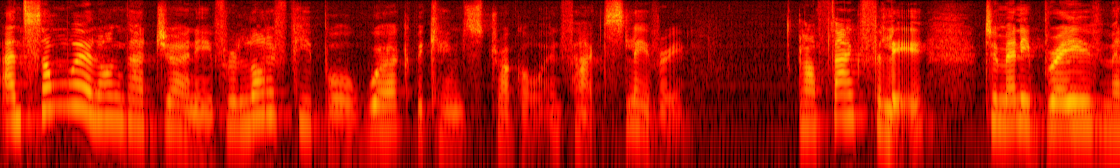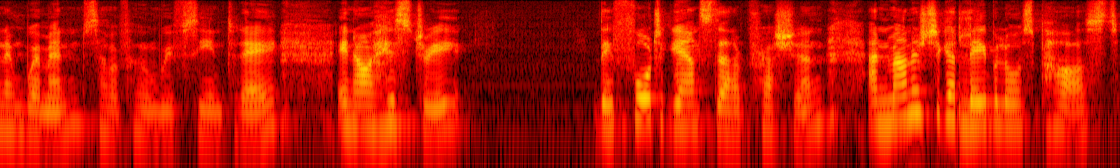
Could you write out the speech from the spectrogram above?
And somewhere along that journey, for a lot of people, work became struggle, in fact, slavery. Now, thankfully, to many brave men and women, some of whom we've seen today, in our history, they fought against that oppression and managed to get labor laws passed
